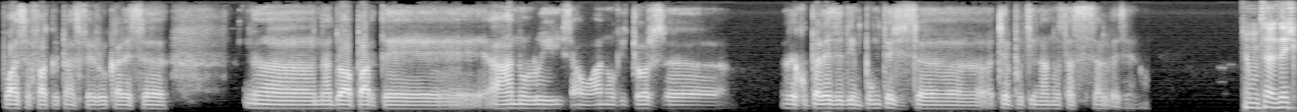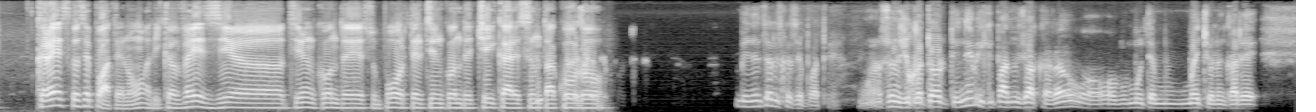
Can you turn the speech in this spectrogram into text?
poată să facă transferuri care să uh, în a doua parte a anului sau anul viitor să recupereze din puncte și să cel puțin anul ăsta să se salveze. Nu? Am înțeles. Deci crezi că se poate, nu? Adică vezi, uh, ținând cont de suporteri, ținând cont de cei care sunt acolo. Bineînțeles că se poate. Sunt jucători tineri, echipa nu joacă rău, au avut multe meciuri în care uh,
